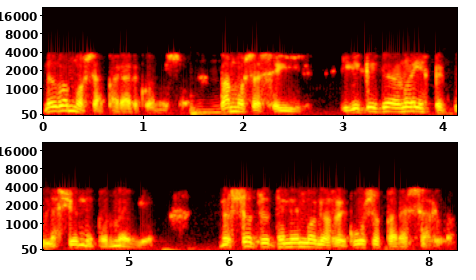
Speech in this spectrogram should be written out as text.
No vamos a parar con eso, vamos a seguir. Y que claro, no hay especulación de por medio. Nosotros tenemos los recursos para hacerlo.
